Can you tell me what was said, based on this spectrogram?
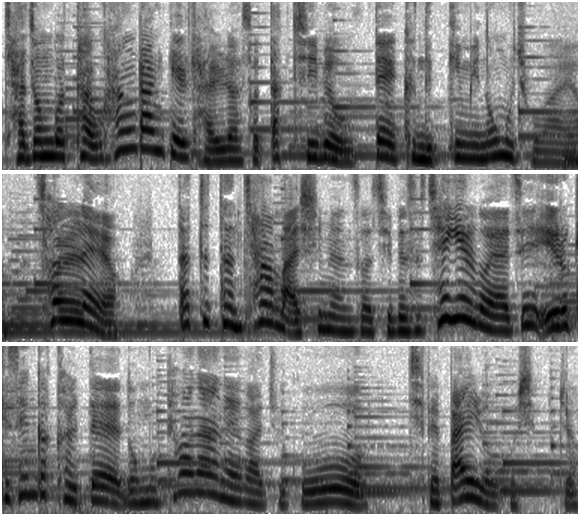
자전거 타고 한강길 달려서 딱 집에 올 때 그 느낌이 너무 좋아요. 설레요. 따뜻한 차 마시면서 집에서 책 읽어야지 이렇게 생각할 때 너무 편안해가지고 집에 빨리 오고 싶죠.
